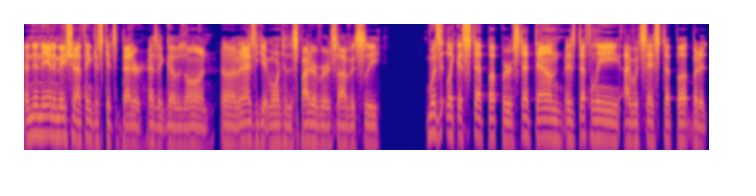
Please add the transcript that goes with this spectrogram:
And then the animation, I think, just gets better as it goes on. Um, and as you get more into the Spider Verse, obviously, was it like a step up or a step down? Is definitely, I would say, a step up, but it,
